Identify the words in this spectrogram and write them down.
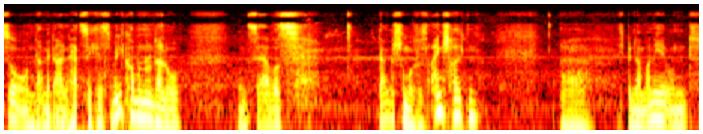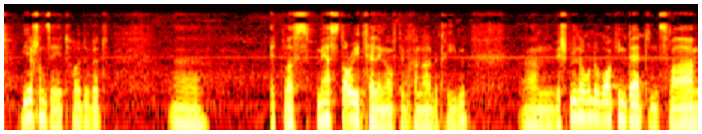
So, und damit ein herzliches Willkommen und Hallo und Servus. Danke schon mal fürs Einschalten. Äh, ich bin der Manni und wie ihr schon seht, heute wird äh, etwas mehr Storytelling auf dem Kanal betrieben. Ähm, wir spielen eine Runde Walking Dead und zwar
